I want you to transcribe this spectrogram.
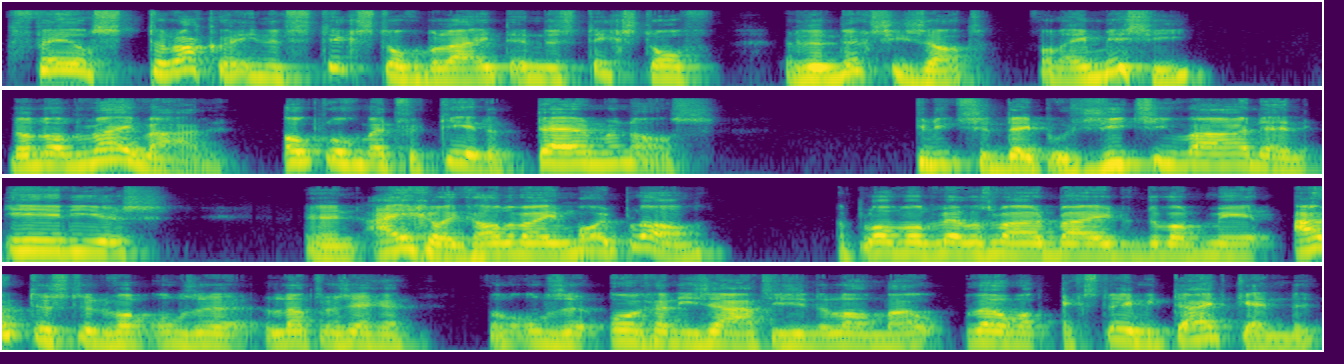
veel strakker in het stikstofbeleid en de stikstofreductie zat van emissie dan dat wij waren. Ook nog met verkeerde termen als kritische depositiewaarde en ERIUS. En eigenlijk hadden wij een mooi plan. Een plan wat weliswaar bij de wat meer uitersten van onze, laten we zeggen, van onze organisaties in de landbouw wel wat extremiteit kende.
